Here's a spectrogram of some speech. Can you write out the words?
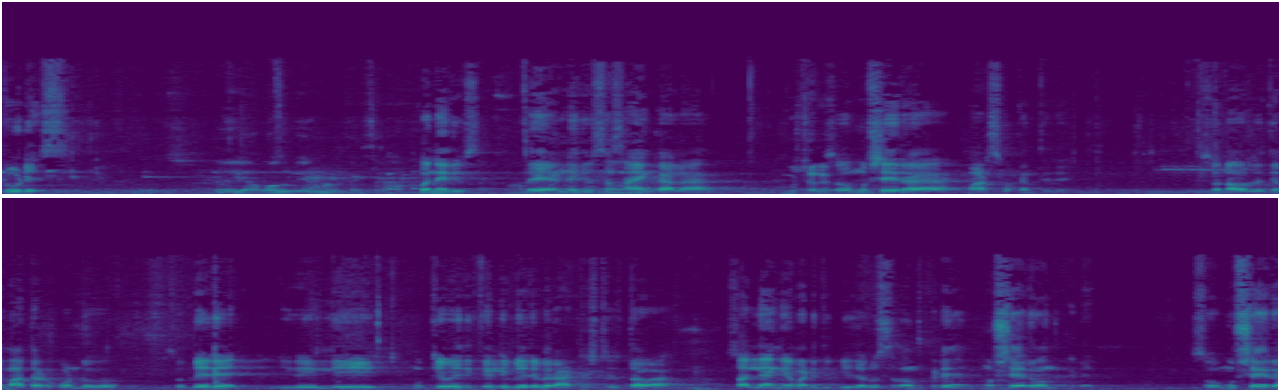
ಟೂ ಡೇಸ್ ಯಾವಾಗಲೂ ಏನು ಮಾಡ್ತಾರೆ ಸರ್ ಕೊನೆ ದಿವಸ ಅಂದ್ರೆ ಎರಡನೇ ದಿವಸ ಸಾಯಂಕಾಲ ಸೊ ಮುಷೇರ ಮಾಡಿಸ್ಬೇಕಂತಿದೆ ಸೊ ನಾವು ಅವ್ರ ಜೊತೆ ಮಾತಾಡಿಕೊಂಡು ಸೊ ಬೇರೆ ಈಗ ಇಲ್ಲಿ ಮುಖ್ಯ ವೇದಿಕೆಯಲ್ಲಿ ಬೇರೆ ಬೇರೆ ಆರ್ಟಿಸ್ಟ್ ಇರ್ತಾವ ಸೊ ಅಲ್ಲಿ ಹಂಗೆ ಮಾಡಿದ್ವಿ ಬೀದರ್ ಉತ್ಸವ ಒಂದು ಕಡೆ ಮುಷೇರ ಒಂದು ಕಡೆ ಸೊ ಮುಷೇರ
